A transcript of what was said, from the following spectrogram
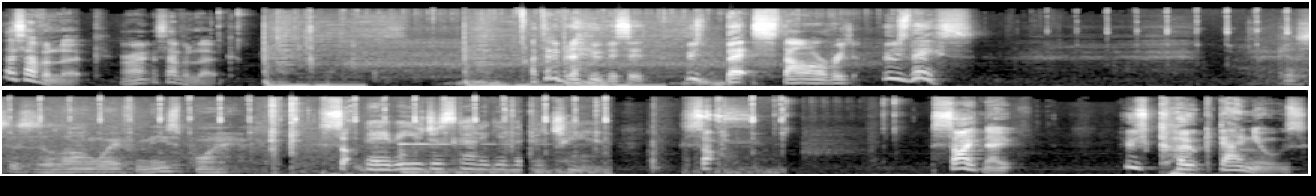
Let's have a look, right? Let's have a look. I don't even know who this is. Who's Bet Star Who's this? I guess this is a long way from East Point. So Baby, you just gotta give it a chance. so side note, who's Coke Daniels?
